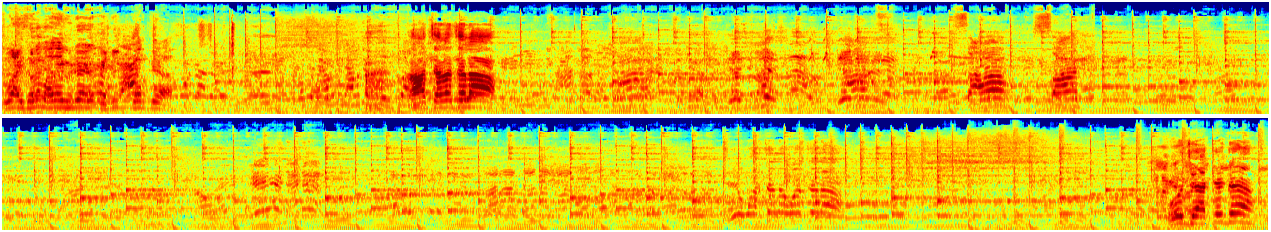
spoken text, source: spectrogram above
तू आई थोडा माझा व्हिडिओ एडिट करते हा चला चला. सहा सात. हो जॅकेट आहे.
